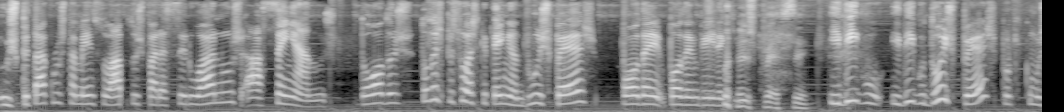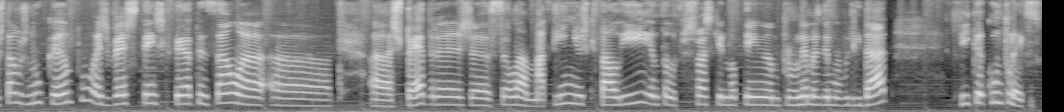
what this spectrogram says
os espetáculos também são aptos para ser anos a 100 anos. Todos, todas as pessoas que tenham dois pés podem, podem vir aqui. Dois pés, sim. E digo, e digo dois pés, porque como estamos no campo, às vezes tens que ter atenção às pedras, a, sei lá, matinhos que está ali, então as pessoas que não têm problemas de mobilidade, fica complexo.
